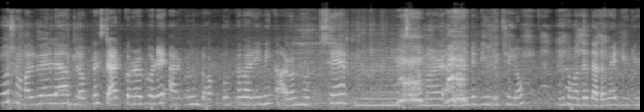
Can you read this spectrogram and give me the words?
তো সকালবেলা ব্লগটা স্টার্ট করার পরে আর কোনো ব্লগ করতে পারিনি, কারণ হচ্ছে আমার হাজব্যান্ডের ডিউটি ছিল, তোমাদের দাদাভাইয়ের ডিউটি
